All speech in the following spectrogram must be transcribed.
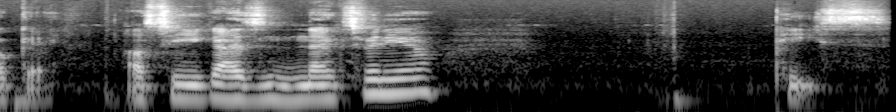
Okay, I'll see you guys in the next video. Peace.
